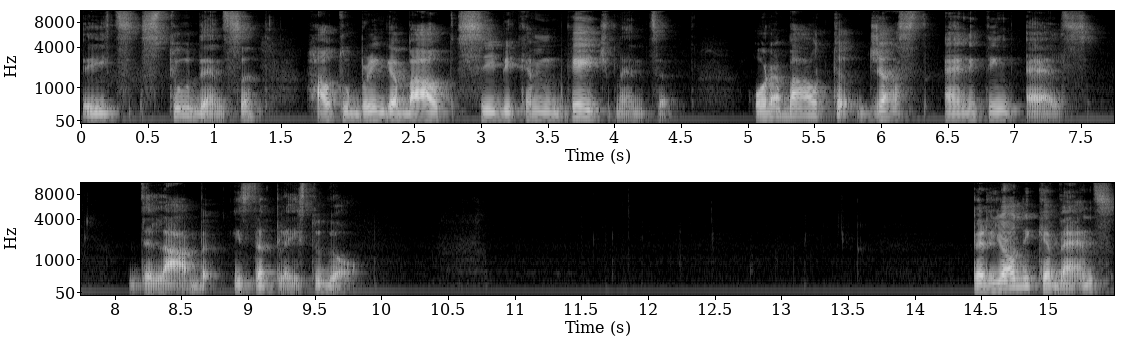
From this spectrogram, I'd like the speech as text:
its students how to bring about civic engagement, or about just anything else. The lab is the place to go. Periodic events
